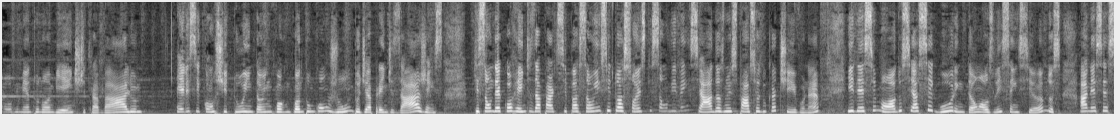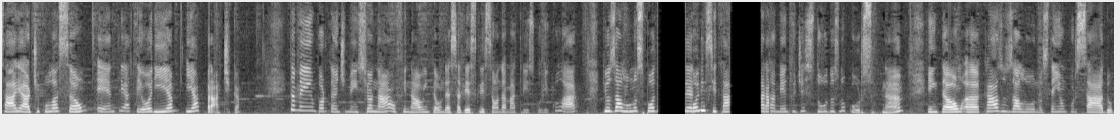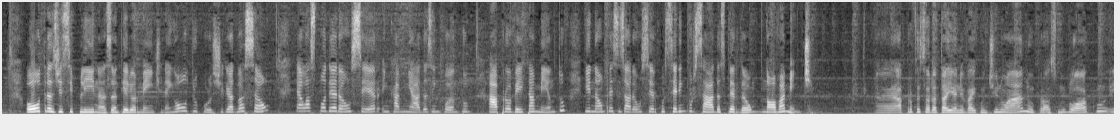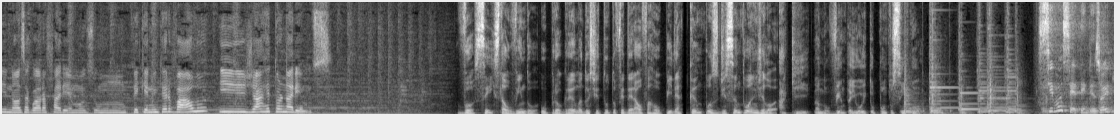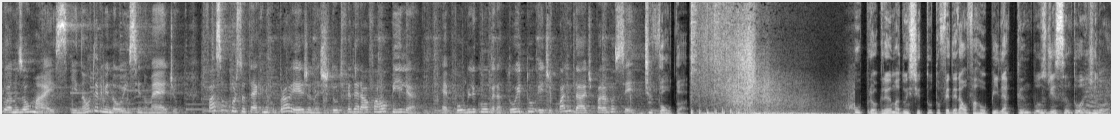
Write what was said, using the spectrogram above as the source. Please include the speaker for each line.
Speaker 1: Movimento no ambiente de trabalho, ele se constitui, então, enquanto um conjunto de aprendizagens que são decorrentes da participação em situações que são vivenciadas no espaço educativo, né? E desse modo se assegura, então, aos licenciandos a necessária articulação entre a teoria e a prática. Também é importante mencionar, ao final, então, dessa descrição da matriz curricular, que os alunos poderão solicitar tratamento de estudos no curso, né? Então, uh, caso os alunos tenham cursado outras disciplinas anteriormente em outro curso de graduação, elas poderão ser encaminhadas enquanto aproveitamento e não precisarão ser serem cursadas, perdão, novamente.
Speaker 2: É, a professora Tayane vai continuar no próximo bloco e nós agora faremos um pequeno intervalo e já retornaremos.
Speaker 3: Você está ouvindo o programa do Instituto Federal Farroupilha Campos de Santo Ângelo.
Speaker 4: Aqui na 98.5.
Speaker 5: Se você tem 18 anos ou mais e não terminou o ensino médio, faça um curso técnico ProEja no Instituto Federal Farroupilha. É público, gratuito e de qualidade para você.
Speaker 4: De volta.
Speaker 3: O programa do Instituto Federal Farroupilha Campos de Santo Ângelo.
